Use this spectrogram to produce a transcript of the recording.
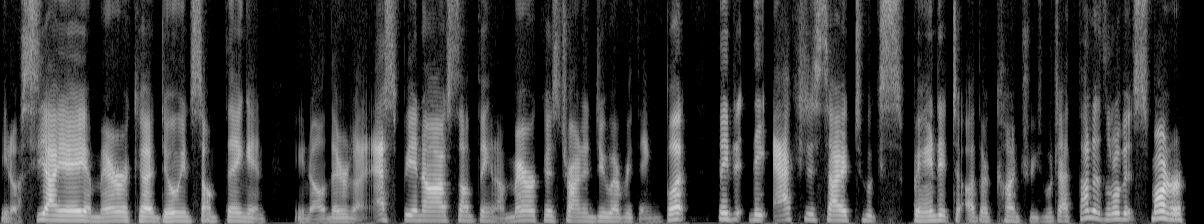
you know, CIA, America doing something and, you know, there's an espionage something and America's trying to do everything. But they, they actually decided to expand it to other countries, which I thought is a little bit smarter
